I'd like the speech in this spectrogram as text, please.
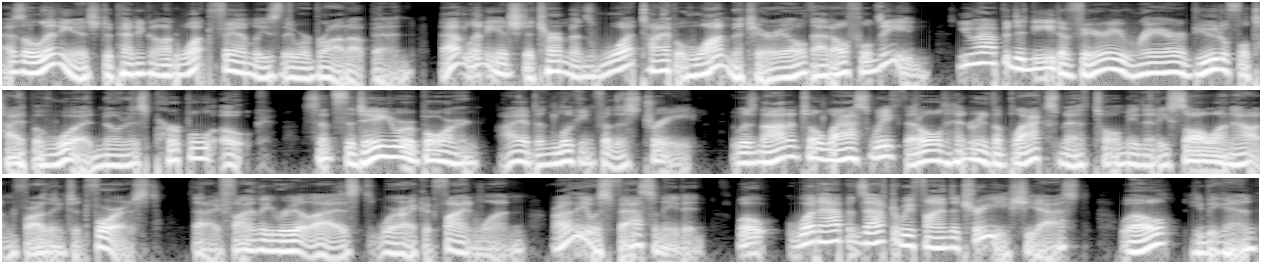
has a lineage depending on what families they were brought up in. That lineage determines what type of wand material that elf will need. You happen to need a very rare, beautiful type of wood known as purple oak. Since the day you were born, I have been looking for this tree. It was not until last week that old Henry the blacksmith told me that he saw one out in Farthington Forest that I finally realized where I could find one. Riley was fascinated. Well, what happens after we find the tree? she asked. Well, he began,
